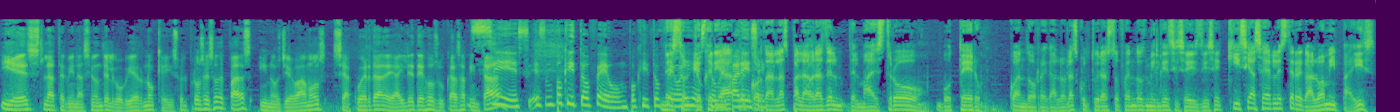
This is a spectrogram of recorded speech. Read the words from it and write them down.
Y es la terminación del gobierno que hizo el proceso de paz y nos llevamos, ¿se acuerda de ahí les dejo su casa pintada? Sí, es, es un poquito feo, un poquito feo Néstor, el yo gesto, quería me parece. recordar las palabras del, del maestro Botero cuando regaló la escultura, esto fue en 2016, dice, quise hacerle este regalo a mi país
